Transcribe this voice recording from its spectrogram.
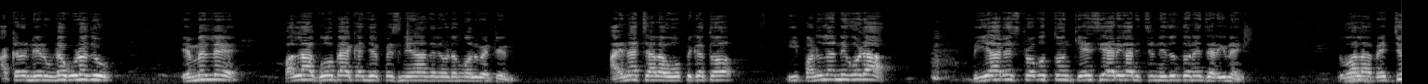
అక్కడ నేను ఉండకూడదు ఎమ్మెల్యే పల్లా గో బ్యాక్ అని చెప్పేసి నినాదం ఇవ్వడం మొదలుపెట్టిండు. అయినా చాలా ఓపికతో ఈ పనులన్నీ కూడా బీఆర్ఎస్ ప్రభుత్వం కేసీఆర్ గారు ఇచ్చిన నిధులతోనే జరిగినాయి. ఇవాళ వెజ్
